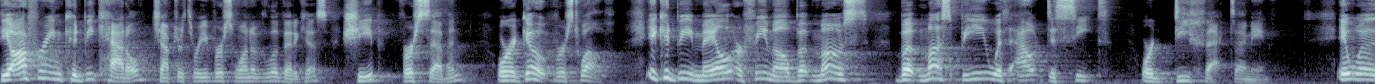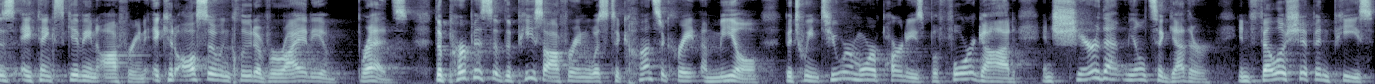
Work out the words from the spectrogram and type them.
The offering could be cattle, chapter 3, verse 1 of Leviticus, sheep, verse 7, or a goat, verse 12. It could be male or female, but most, but must be without deceit or defect, I mean. It was a thanksgiving offering. It could also include a variety of breads. The purpose of the peace offering was to consecrate a meal between two or more parties before God and share that meal together in fellowship and peace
